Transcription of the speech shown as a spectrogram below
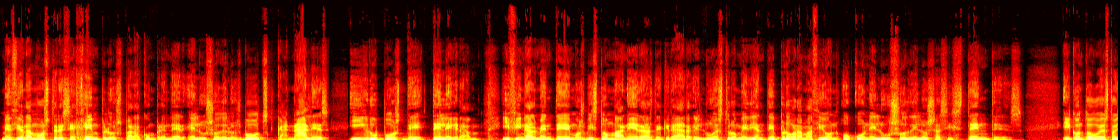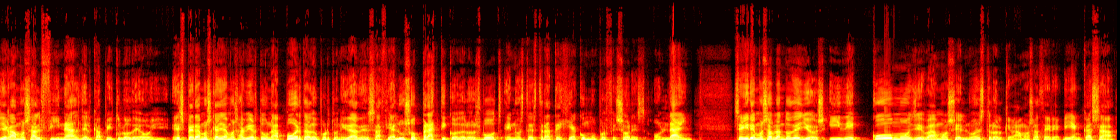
Mencionamos tres ejemplos para comprender el uso de los bots, canales y grupos de Telegram. Y finalmente hemos visto maneras de crear el nuestro mediante programación o con el uso de los asistentes. Y con todo esto llegamos al final del capítulo de hoy. Esperamos que hayamos abierto una puerta de oportunidades hacia el uso práctico de los bots en nuestra estrategia como profesores online. Seguiremos hablando de ellos y de cómo llevamos el nuestro, el que vamos a hacer aquí en casa,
